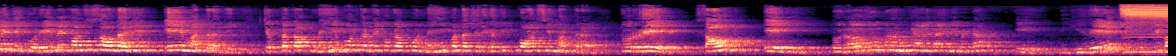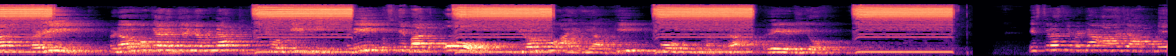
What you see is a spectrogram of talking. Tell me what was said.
में देखो, रे में कौन सी साउंड आ रही है? ए मात्रा की। जब तक आप नहीं बोलकर देखोगे, आपको नहीं पता चलेगा कि कौन सी मात्रा है। तो रे साउंड ए की। तो र के ऊपर हम क्या लगाएँगे बेटा? ए देखिए रे, उसके बाद ड़ी ड को क्या लग जाएगा बेटा? छोटी सी। री उसके बाद ओ जो को आएगी आपकी ओ की मात्रा रेडियो इस तरह से बेटा, आज आपने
